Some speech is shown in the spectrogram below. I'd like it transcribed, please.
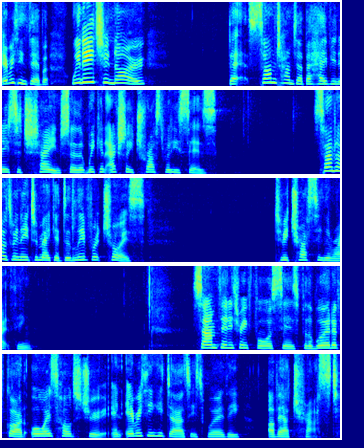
everything's there. But we need to know that sometimes our behavior needs to change so that we can actually trust what he says. Sometimes we need to make a deliberate choice to be trusting the right thing. Psalm 33 4 says, For the word of God always holds true, and everything he does is worthy of our trust.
